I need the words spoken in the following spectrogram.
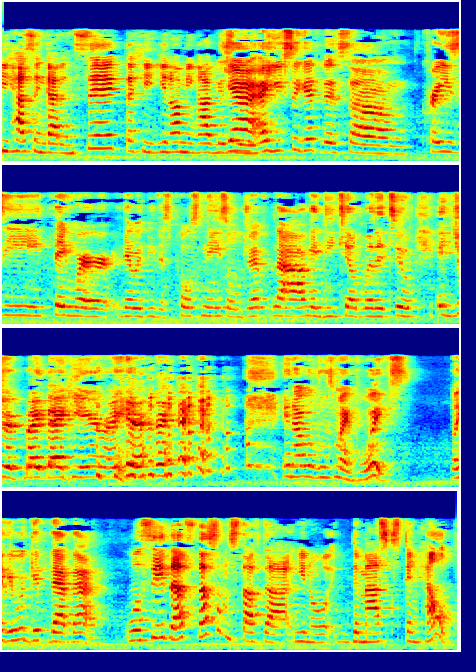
he hasn't gotten sick. That he, you know, I mean, obviously. Yeah, I used to get this um crazy thing where there would be this post nasal drip. Now I'll get detailed with it too. It dripped right back here, right here, and I would lose my voice. Like it would get that bad. Well, see, that's that's some stuff that you know the masks can help.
